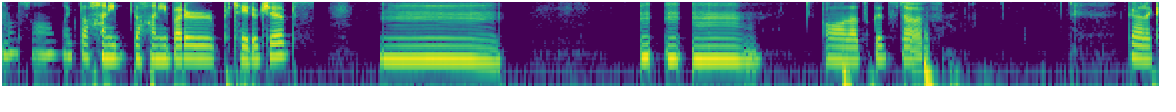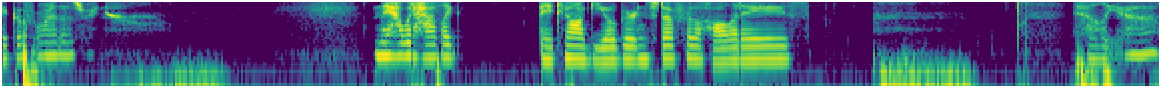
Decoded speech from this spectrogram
not salt like the honey the honey butter potato chips Mmm. Mm-mm-mm. Oh, that's good stuff. God, I could go for one of those right now. And they would have like eggnog yogurt and stuff for the holidays. Hell yeah.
